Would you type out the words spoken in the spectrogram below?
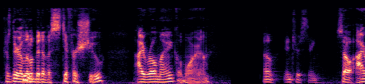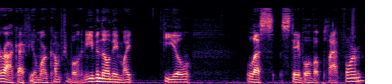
because they're a little hmm. bit of a stiffer shoe. I roll my ankle more in them. Oh, interesting. So I rock, I feel more comfortable And Even though they might feel less stable of a platform,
